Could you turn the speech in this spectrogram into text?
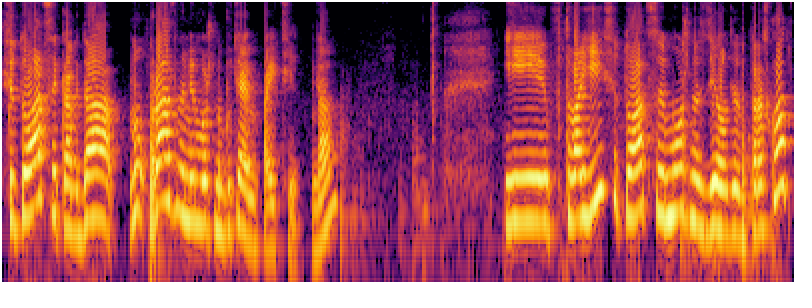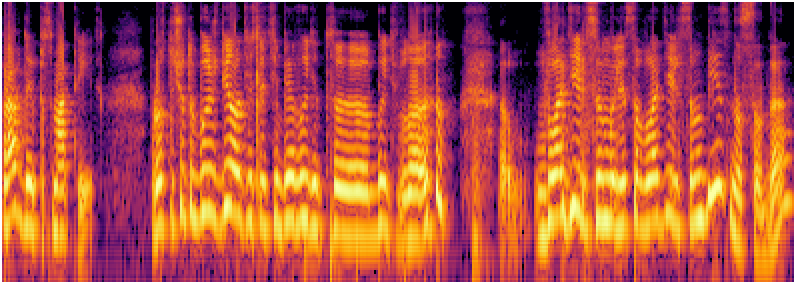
ситуаций, когда, ну, разными можно путями пойти, да? И в твоей ситуации можно сделать этот расклад, правда, и посмотреть. Просто что ты будешь делать, если тебе выйдет э, быть владельцем или совладельцем бизнеса, да?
